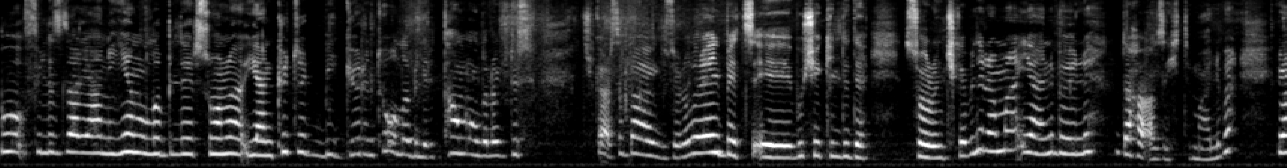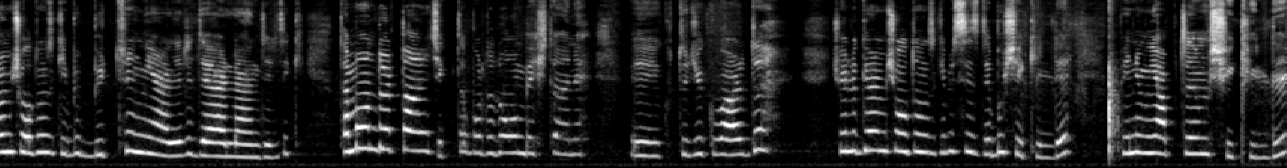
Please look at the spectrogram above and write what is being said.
bu filizler yani yan olabilir sonra yani kötü bir görüntü olabilir. Tam olarak düz çıkarsa daha güzel olur. Elbet e, bu şekilde de sorun çıkabilir ama yani böyle daha az ihtimali var. Görmüş olduğunuz gibi bütün yerleri değerlendirdik. Tam 14 tane çıktı. Burada da 15 tane e, kutucuk vardı. Şöyle görmüş olduğunuz gibi siz de bu şekilde benim yaptığım şekilde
